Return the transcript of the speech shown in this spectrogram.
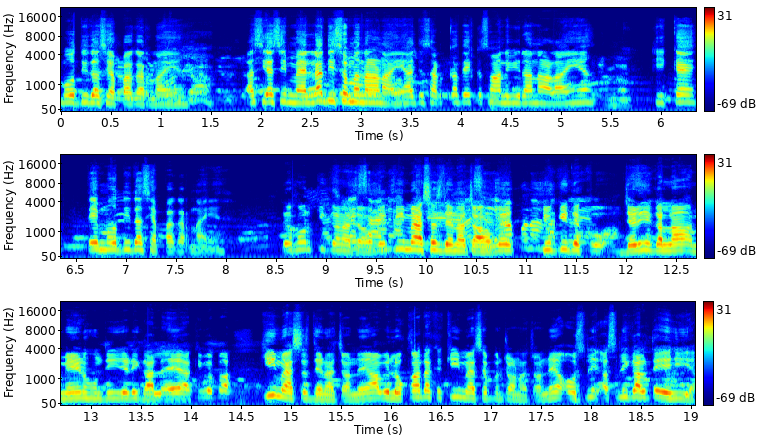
ਮੋਦੀ ਦਾ ਸਿਆਪਾ ਕਰਨਾ ਹੈ। ਅਸੀਂ ਅਸੀਂ ਮਹਿਲਾ ਦਿਵਸ ਮਨਾਉਣ ਆਏ ਅੱਜ ਸੜਕਾਂ ਤੇ ਕਿਸਾਨ ਵੀਰਾਂ ਨਾਲ ਆਏ ਆ ਠੀਕ ਹੈ? ਤੇ ਮੋਦੀ ਦਾ ਸਿਆਪਾ ਕਰਨਾ ਹੈ। ਤੇ ਹੋਰ ਕੀ ਕਹਿਣਾ ਚਾਹੋਗੇ? ਕੀ ਮੈਸੇਜ ਦੇਣਾ ਚਾਹੋਗੇ? ਕਿਉਂਕਿ ਦੇਖੋ ਜਿਹੜੀ ਗੱਲਾਂ ਮੇਨ ਹੁੰਦੀ ਜਿਹੜੀ ਗੱਲ ਇਹ ਆ ਕਿ ਆਪਾਂ ਕੀ ਮੈਸੇਜ ਦੇਣਾ ਚਾਹੁੰਦੇ ਆ ਵੀ ਲੋਕਾਂ ਤੱਕ ਕੀ ਮੈਸੇਜ ਪਹੁੰਚਾਉਣਾ ਚਾਹੁੰਦੇ ਆ ਉਸ ਲਈ ਅਸਲੀ ਗੱਲ ਤੇ ਇਹੀ ਆ।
